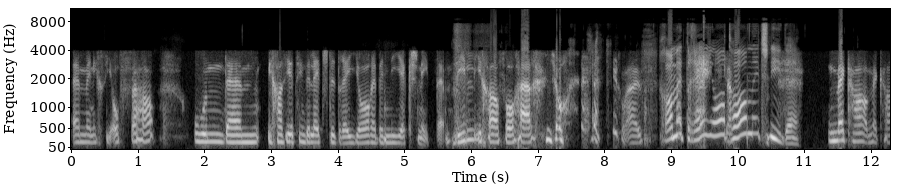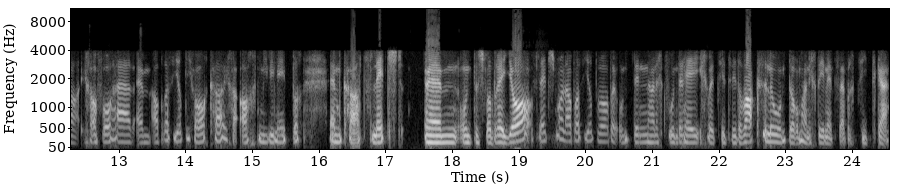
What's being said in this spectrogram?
ähm, wenn ich sie offen habe. Und ähm, ich habe sie jetzt in den letzten drei Jahren eben nie geschnitten. Weil ich habe vorher, ja, ich weiß. Kann man drei Jahre die Haare nicht schneiden? Man kann, man kann. Ich habe vorher ähm, abrasierte Haare gehabt. Ich habe 8 mm ähm, gehabt, zuletzt. Ähm, und das ist vor drei Jahren das letzte Mal abrasiert worden. Und dann habe ich gefunden, hey, ich will es jetzt wieder wachsen lassen. Und darum habe ich denen jetzt einfach Zeit gegeben.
